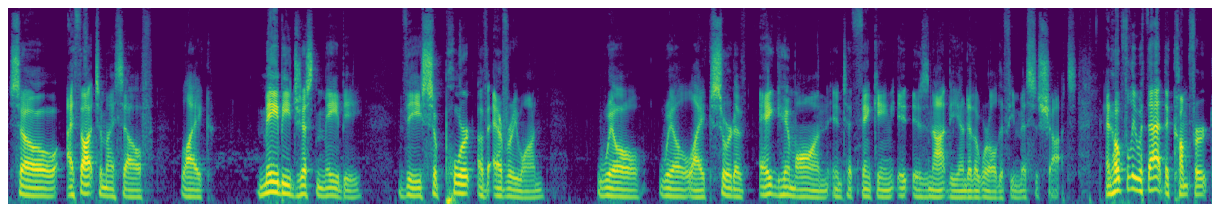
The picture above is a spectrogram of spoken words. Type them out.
So i thought to myself like maybe just maybe the support of everyone will will like sort of egg him on into thinking it is not the end of the world if he misses shots. And hopefully with that the comfort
